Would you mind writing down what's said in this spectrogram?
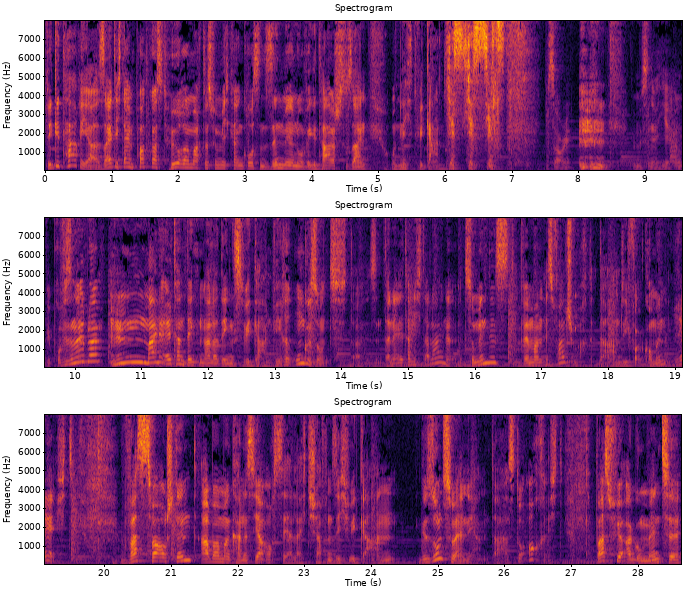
Vegetarier. Seit ich deinen Podcast höre, macht es für mich keinen großen Sinn mehr, nur vegetarisch zu sein und nicht vegan. Yes, yes, yes. Sorry. Wir müssen ja hier irgendwie professionell bleiben. Meine Eltern denken allerdings, vegan wäre ungesund. Da sind deine Eltern nicht alleine. Zumindest, wenn man es falsch macht. Da haben sie vollkommen recht. Was zwar auch stimmt, aber man kann es ja auch sehr leicht schaffen, sich vegan gesund zu ernähren. Da hast du auch recht. Was für Argumente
